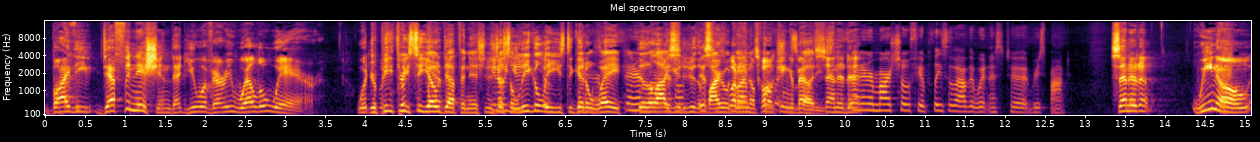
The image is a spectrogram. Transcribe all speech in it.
by the definition that you are very well aware? which Your P3CO together- definition is You know, just a you- legalese to get away that Senator allow Marcus, you to do the viral gain I'm of talking function about, studies. Senator. Senator Marshall, if you'll please allow the witness to respond. Senator, we know,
